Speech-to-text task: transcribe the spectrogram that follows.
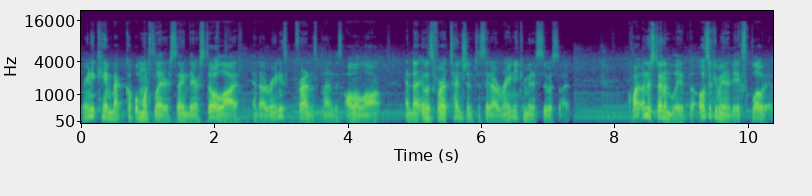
Rainy came back a couple months later saying they are still alive and that Rainy's friends planned this all along, and that it was for attention to say that Rainy committed suicide. Quite understandably, the Osu community exploded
